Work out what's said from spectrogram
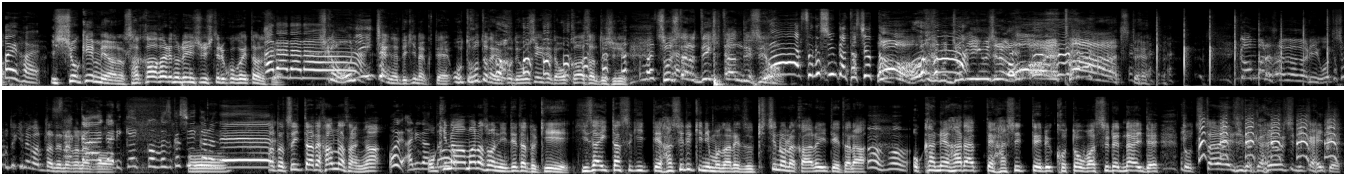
はいはい一生懸命あの逆上がりの練習してる子がいたんですよあらららしかもお兄ちゃんができなくて弟が横で教えてたお母さんと一緒に そしたらできたんですよあ、その瞬間立ち会った。おお私もジョギングしながら「おおやったー!」っつって頑張れ逆上がり。私もできなかったんでなかなか。逆上がり結構難しいからね。おあとツイッターでハンナさんがおいありがとう。沖縄マラソンに出た時膝痛すぎて走る気にもなれず基地の中歩いていたら、うんうん。お金払って走ってることを忘れないでと拙い字で画用紙に書いて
